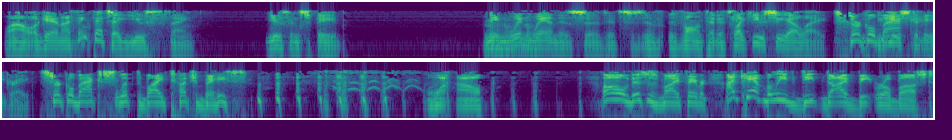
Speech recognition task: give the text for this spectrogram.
Wow. Again, I think that's a youth thing, youth and speed. I mean, win-win is uh, it's vaunted. It's like UCLA. Circle It back. used to be great. Circle back, slipped by touch base. wow. Oh, this is my favorite. I can't believe Deep Dive beat Robust.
